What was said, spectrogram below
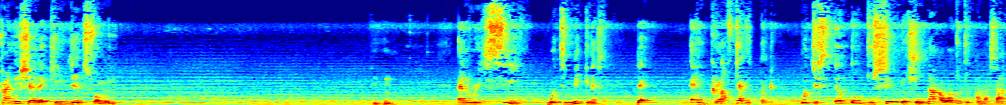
Kindly share the King James for me. and receive with meekness the engrafted word which is able to save your soul. Now, I want you to understand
